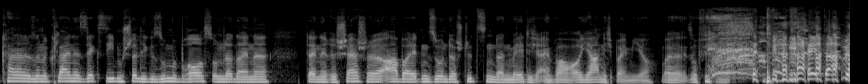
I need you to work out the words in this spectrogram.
keine, so eine kleine sechs-, siebenstellige Summe brauchst, um da deine, deine Recherchearbeiten zu unterstützen, dann melde dich einfach auch ja nicht bei mir. Weil so viel Geld habe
